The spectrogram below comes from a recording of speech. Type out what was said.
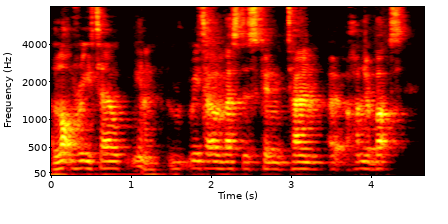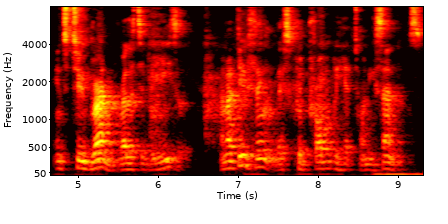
a lot of retail, you know, retail investors can turn a hundred bucks into two grand relatively easily. And I do think this could probably hit 20 cents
